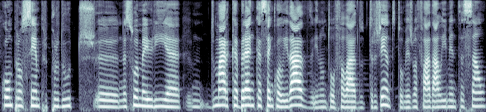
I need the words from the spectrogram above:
compram sempre produtos, eh, na sua maioria, de marca branca sem qualidade, e não estou a falar do detergente, estou mesmo a falar da alimentação,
